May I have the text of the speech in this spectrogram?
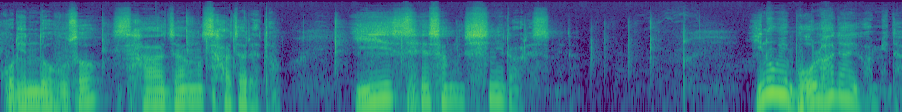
고린도후서 4장 4절에도 이 세상 신이라 그랬습니다. 이놈이 뭘 하냐 이겁니다.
